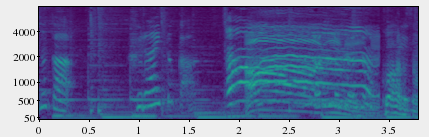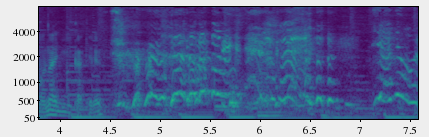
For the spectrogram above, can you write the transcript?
なんかフライとか？あーいいね。いいね小原さんは何にかける？いやでもな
